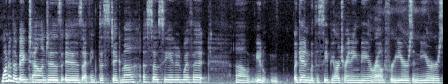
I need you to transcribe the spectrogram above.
One of the big challenges is I think the stigma associated with it. Um, you know, again, with the CPR training being around for years and years,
